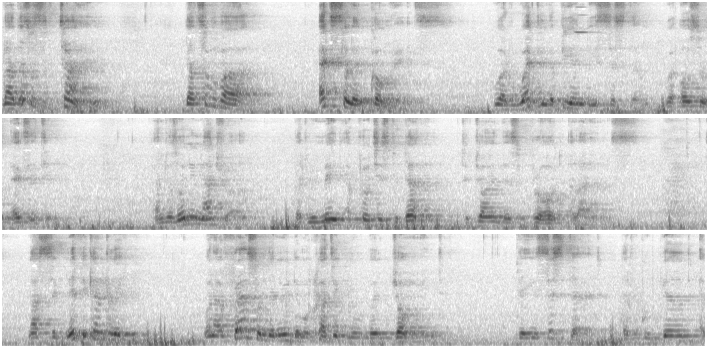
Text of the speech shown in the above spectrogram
Now, this was the time that some of our excellent comrades who had worked in the PNDC system were also exiting. And it was only natural that we made approaches to them to join this broad alliance. Now, significantly, when our friends from the New Democratic Movement joined, they insisted that we could build a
